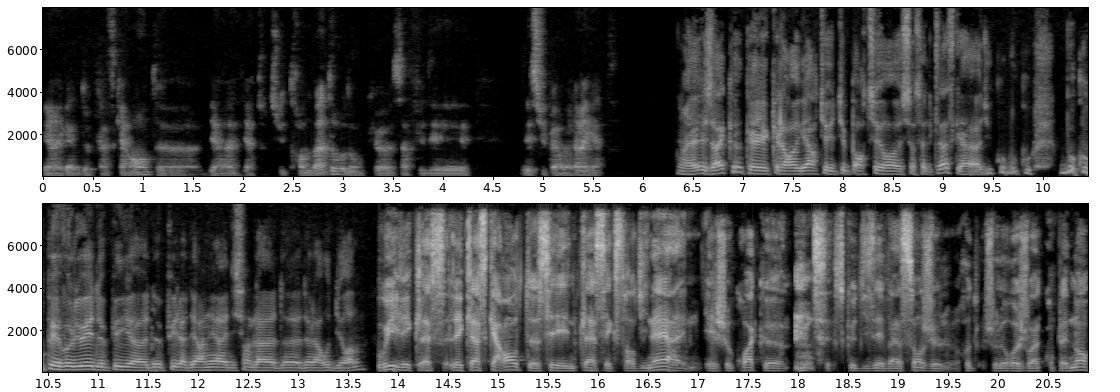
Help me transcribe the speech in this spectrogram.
les régates de classe 40, il y, a, y, a, tout de suite 30 bateaux, donc ça fait des, des super belles régates. Ouais, Jacques, quel, regard tu, portes sur, cette classe qui a du coup beaucoup, beaucoup évolué depuis, euh, depuis la dernière édition de la, de, la Route du Rhum? Oui, les classes, les classes 40, c'est une classe extraordinaire et, je crois que ce que disait Vincent, je, je le rejoins complètement,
